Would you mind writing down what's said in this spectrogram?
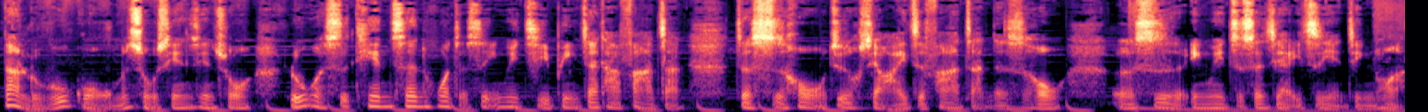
那如果我们首先先说，如果是天生或者是因为疾病，在他发展的时候，就是小孩子发展的时候，而是因为只剩下一只眼睛的话，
